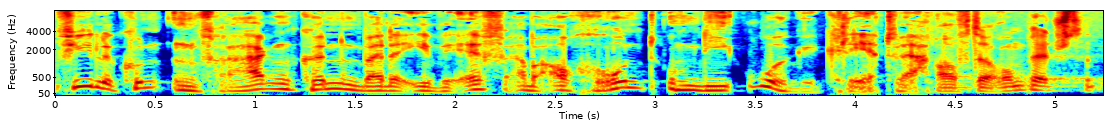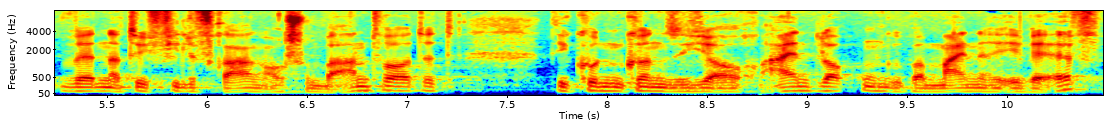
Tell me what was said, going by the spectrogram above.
Viele Kundenfragen können bei der EWF aber auch rund um die Uhr geklärt werden. Auf der Homepage werden natürlich viele Fragen auch schon beantwortet. Die Kunden können sich auch einloggen über meine EWF.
